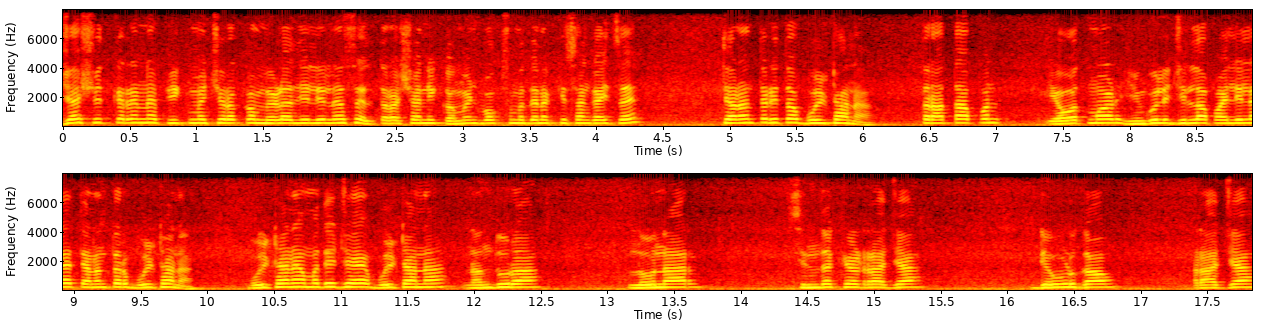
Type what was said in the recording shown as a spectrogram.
ज्या शेतकऱ्यांना पीक विम्याची रक्कम मिळालेली नसेल तर अशांनी कमेंट बॉक्समध्ये नक्की सांगायचं आहे त्यानंतर इथं बुलढाणा. तर आता आपण यवतमाळ हिंगोली जिल्हा पाहिलेला आहे. त्यानंतर बुलढाणा. बुलढाण्यामध्ये जे आहे बुलढाणा नंदुरा लोणार सिंदखेड राजा देऊळगाव राजा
